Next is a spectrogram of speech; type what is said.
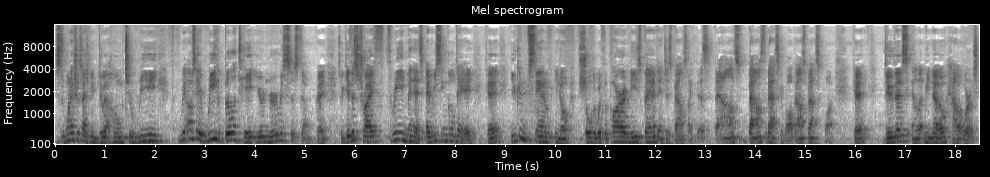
This is one exercise you can do at home to re, re I would say rehabilitate your nervous system, okay? So give this try three minutes every single day, okay? You can stand, you know, shoulder width apart, knees bent, and just bounce like this. Bounce, bounce the basketball, bounce basketball, okay? Do this and let me know how it works.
